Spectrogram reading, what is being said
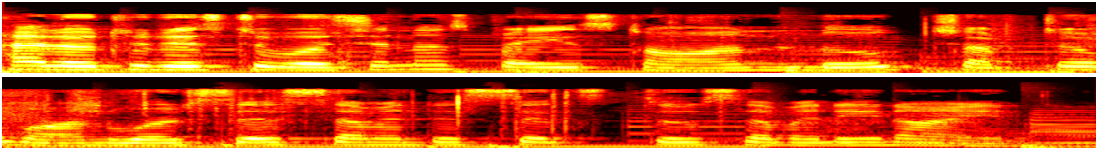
Hello, today's devotion is based on Luke chapter 1, verses 76 to 79.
